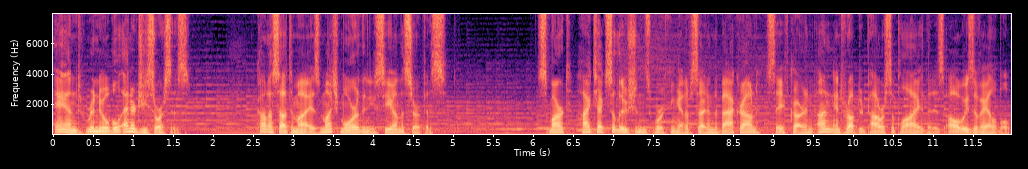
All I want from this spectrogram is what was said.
and renewable energy sources. Kalasatama is much more than you see on the surface. Smart, high-tech solutions working out of sight in the background safeguard an uninterrupted power supply that is always available.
